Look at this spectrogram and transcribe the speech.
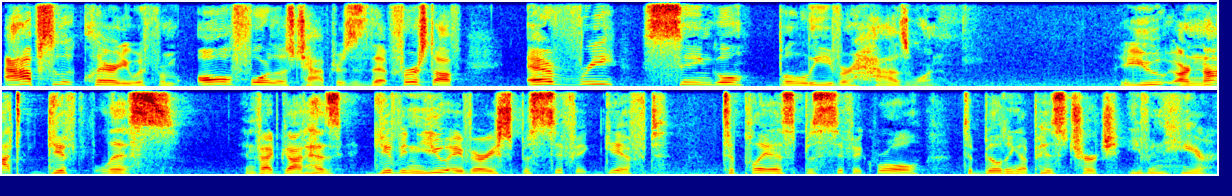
absolute clarity with from all four of those chapters is that first off, every single believer has one. You are not giftless. In fact, God has given you a very specific gift to play a specific role to building up His church, even here.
